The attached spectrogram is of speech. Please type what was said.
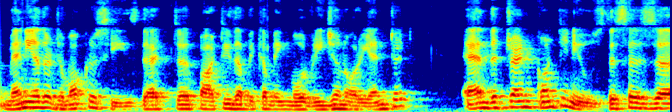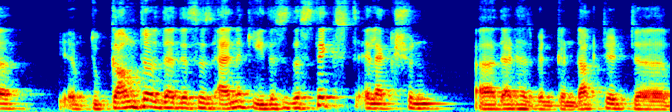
many other democracies that parties are becoming more region oriented and the trend continues this is to counter that this is anarchy this is the sixth election uh, that has been conducted uh,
